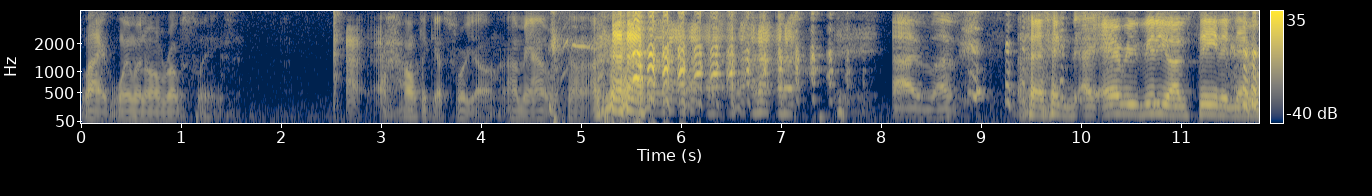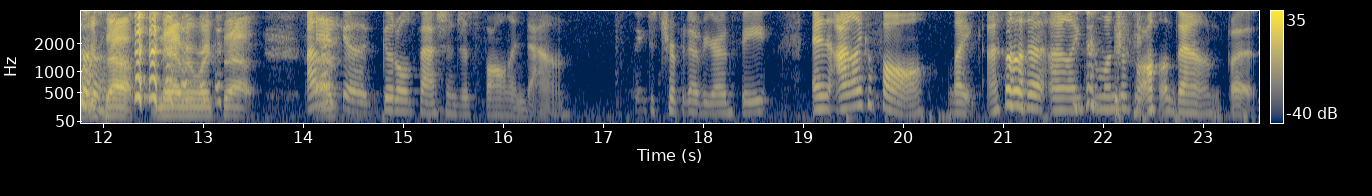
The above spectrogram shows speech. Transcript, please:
like women on rope swings. I, I don't think that's for y'all. I mean, I don't sound. I've, I've, every video I've seen, it never works out. Never works out. I like a good old fashioned just falling down. Like just tripping over your own feet. And I like a fall. Like I like someone to fall down, but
